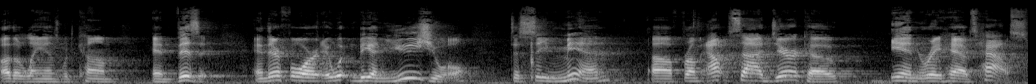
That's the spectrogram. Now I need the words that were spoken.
other lands, would come and visit. And therefore, it wouldn't be unusual to see men uh, from outside Jericho in Rahab's house.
